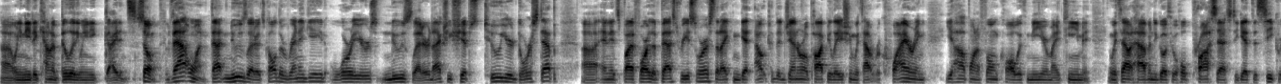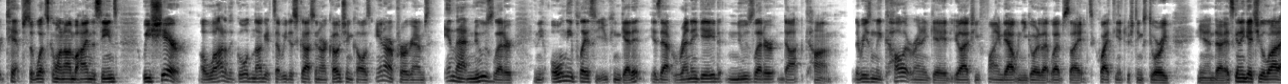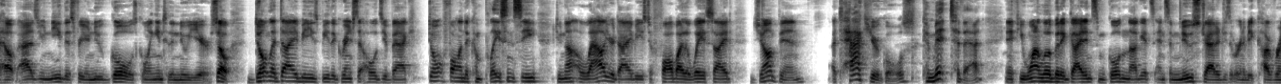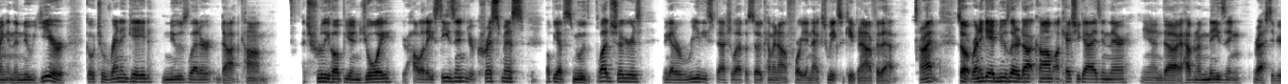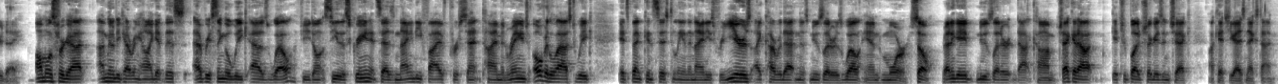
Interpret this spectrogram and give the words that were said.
uh, when you need accountability, when you need guidance. So that one, that newsletter, it's called the Renegade Warriors newsletter. It actually ships to your doorstep. Uh, and it's by far the best resource that I can get out to the general population without requiring you hop on a phone call with me or my team and without having to go through a whole process to get the secret tips of what's going on behind the scenes. We share a lot of the gold nuggets that we discuss in our coaching calls in our programs in that newsletter. And the only place that you can get it is at renegadenewsletter.com. The reason we call it Renegade, you'll actually find out when you go to that website. It's quite the interesting story. And uh, it's going to get you a lot of help as you need this for your new goals going into the new year. So don't let diabetes be the Grinch that holds you back. Don't fall into complacency. Do not allow your diabetes to fall by the wayside. Jump in, attack your goals, commit to that. And if you want a little bit of guidance, some golden nuggets, and some new strategies that we're going to be covering in the new year, go to renegadenewsletter.com. I truly hope you enjoy your holiday season, your Christmas. Hope you have smooth blood sugars. We got a really special episode coming out for you next week, so keep an eye out for that. All right. So, renegadenewsletter.com. I'll catch you guys in there and uh, have an amazing rest of your day. Almost forgot. I'm going to be covering how I get this every single week as well. If you don't see the screen, it says 95% time in range over the last week. It's been consistently in the 90s for years. I cover that in this newsletter as well and more. So, renegadenewsletter.com. Check it out. Get your blood sugars in check. I'll catch you guys next time.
